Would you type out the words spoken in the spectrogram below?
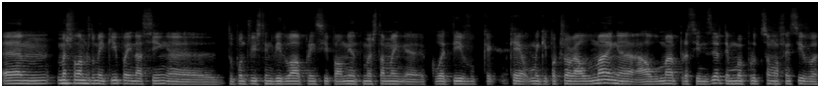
um, mas falamos de uma equipa ainda assim, uh, do ponto de vista individual principalmente, mas também uh, coletivo, que, que, é uma equipa que joga a Alemanha, a alemã, por assim dizer, tem uma produção ofensiva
